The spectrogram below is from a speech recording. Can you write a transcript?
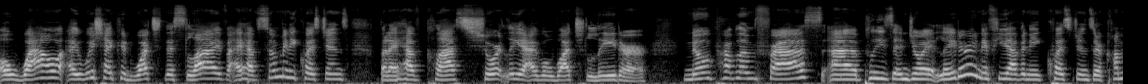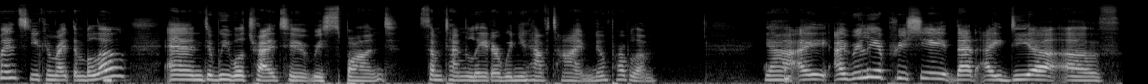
Oh, wow. I wish I could watch this live. I have so many questions, but I have class shortly. I will watch later. No problem, Fras. Uh, please enjoy it later. And if you have any questions or comments, you can write them below and we will try to respond sometime later when you have time. No problem. Yeah, I, I really appreciate that idea of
